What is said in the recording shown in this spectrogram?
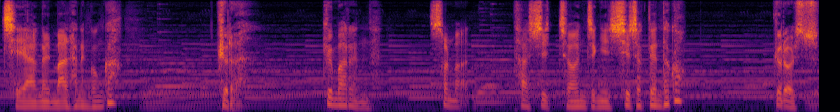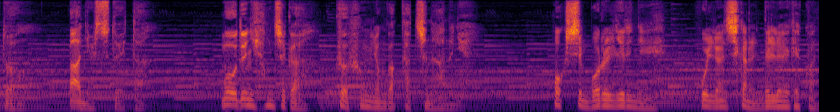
재앙을 말하는 건가? 그래, 그 말은 설마 다시 전쟁이 시작된다고? 그럴 수도 아닐 수도 있다. 모든 형제가 그 흥룡과 같지는 않으니 혹시 모를 일이니 훈련 시간을 늘려야겠군.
